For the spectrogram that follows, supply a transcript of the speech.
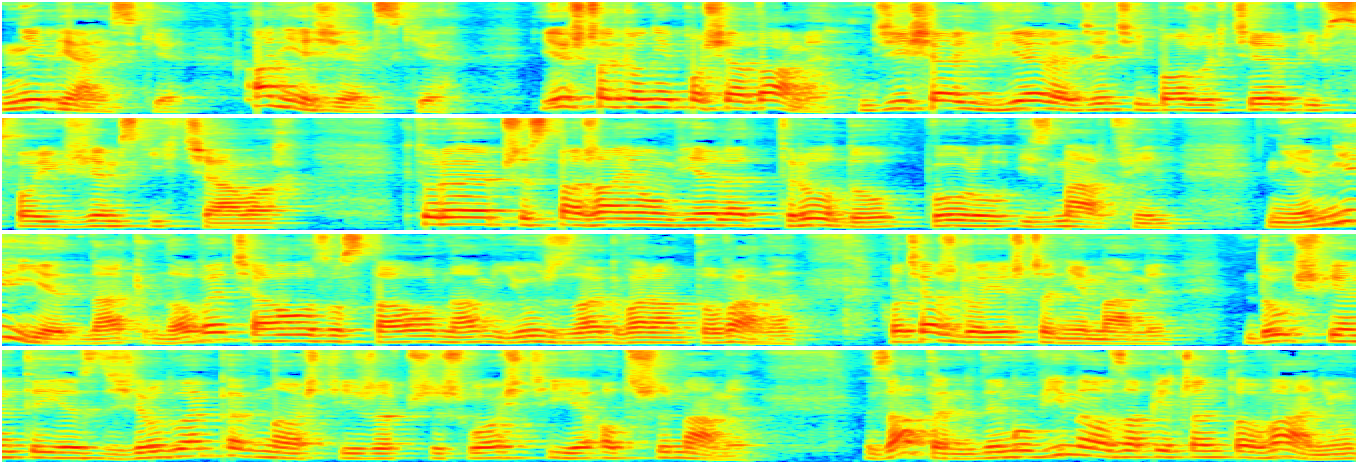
niebiańskie, a nie ziemskie. Jeszcze go nie posiadamy. Dzisiaj wiele dzieci bożych cierpi w swoich ziemskich ciałach, które przysparzają wiele trudu, bólu i zmartwień. Niemniej jednak nowe ciało zostało nam już zagwarantowane, chociaż go jeszcze nie mamy. Duch Święty jest źródłem pewności, że w przyszłości je otrzymamy. Zatem, gdy mówimy o zapieczętowaniu,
